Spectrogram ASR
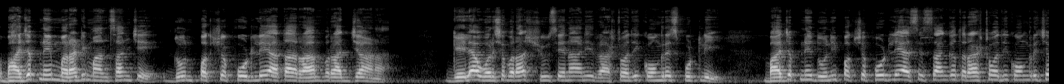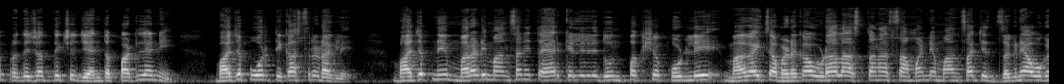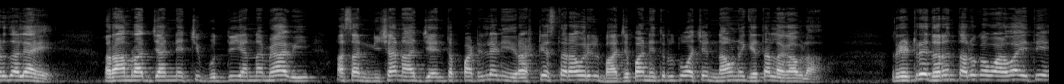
भाजपने मराठी माणसांचे दोन पक्ष फोडले आता राम राज्य आणा. गेल्या वर्षभरात शिवसेना आणि राष्ट्रवादी काँग्रेस फुटली. भाजपने दोन्ही पक्ष फोडले असे सांगत राष्ट्रवादी काँग्रेसचे प्रदेशाध्यक्ष जयंत पाटील यांनी भाजपवर टीकास्त्र डागले. भाजपने मराठी माणसाने तयार केलेले दोन पक्ष फोडले महागाईचा भडका उडाला असताना सामान्य माणसाचे जगणे अवघड झाले आहे. रामराज्य आणण्याची बुद्धी यांना मिळावी असा निशाणा जयंत पाटील यांनी राष्ट्रीय स्तरावरील भाजपा नेतृत्वाचे नाव न घेता लगावला. रेटरे धरण तालुका वाळवा येथे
